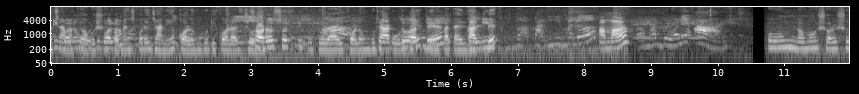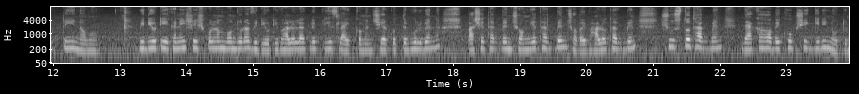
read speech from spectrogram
আছে আমাকে অবশ্যই। কমেন্টস করে জানিও। কলম গুটি করার জন্য সরস্বতী তো তোরা এই কলম গুটি করবে কালী লিখবে। কালী ভালো আমার আমার দোয়ালে আয়। ওম নমো সরস্বতী নম। ভিডিওটি এখানেই শেষ করলাম। বন্ধুরা, ভিডিওটি ভালো লাগলে প্লিজ লাইক কমেন্ট শেয়ার করতে ভুলবেন না। পাশে থাকবেন, সঙ্গে থাকবেন, সবাই ভালো থাকবেন, সুস্থ থাকবেন। দেখা হবে খুব শিগগিরই নতুন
